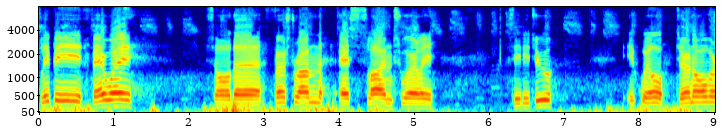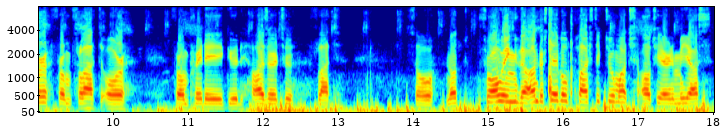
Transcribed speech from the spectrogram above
flippy fairway. So the first run S-line swirly CD2, it will turn over from flat or from pretty good hyzer to flat. So not throwing the understable plastic too much out here in Mijas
